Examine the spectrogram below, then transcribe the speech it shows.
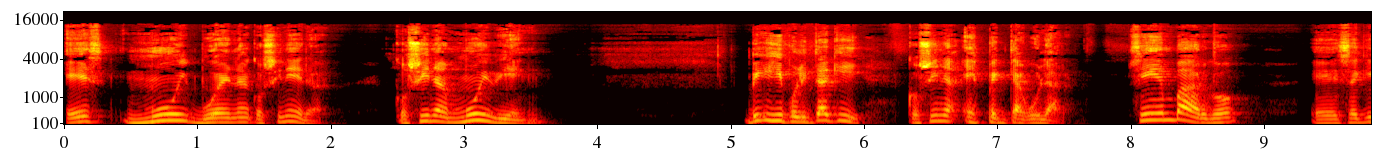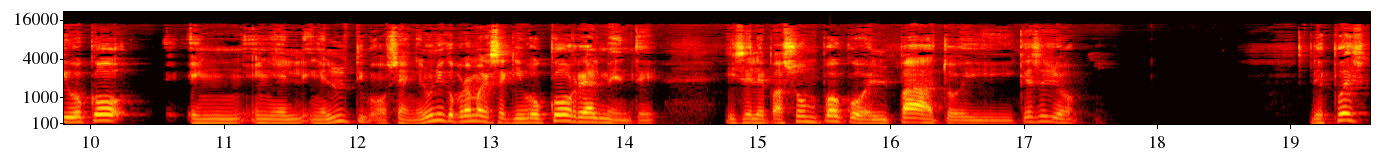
es muy buena cocinera. Cocina muy bien. Vicky Hipolitaki cocina espectacular. Sin embargo, eh, se equivocó en, el, último, o sea, en el único programa que se equivocó realmente y se le pasó un poco el pato y qué sé yo. Después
